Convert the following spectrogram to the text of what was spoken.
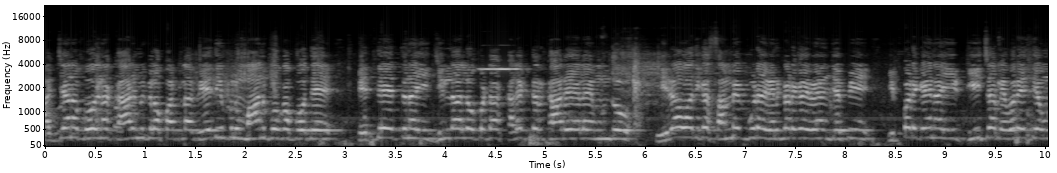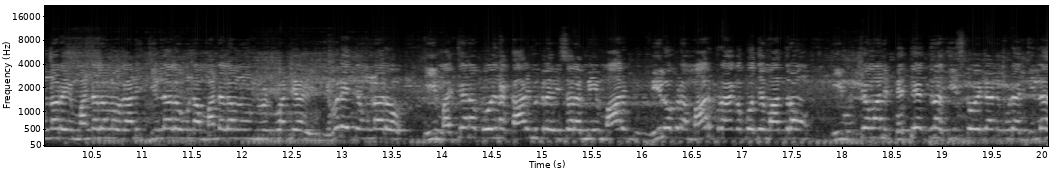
మధ్యాహ్న భోజన కార్మికుల పట్ల వేధింపులు మానుకోకపోతే పెద్ద ఎత్తున ఈ జిల్లా లోపల కలెక్టర్ కార్యాలయం ముందు నిరవధిక సమ్మెకు కూడా వెనకడగా వేయని చెప్పి ఇప్పటికైనా ఈ టీచర్లు ఎవరైతే ఉన్నారో ఈ మండలంలో కానీ జిల్లాలో ఉన్న మండలంలో ఉన్నటువంటి ఎవరైతే ఉన్నారో ఈ మధ్యాహ్న భోజన కార్మికుల విషయంలో మీ మార్పు మీలో కూడా మార్పు రాకపోతే మాత్రం ఈ ఉద్యమాన్ని పెద్ద ఎత్తున తీసుకువెళ్ళడానికి కూడా జిల్లా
